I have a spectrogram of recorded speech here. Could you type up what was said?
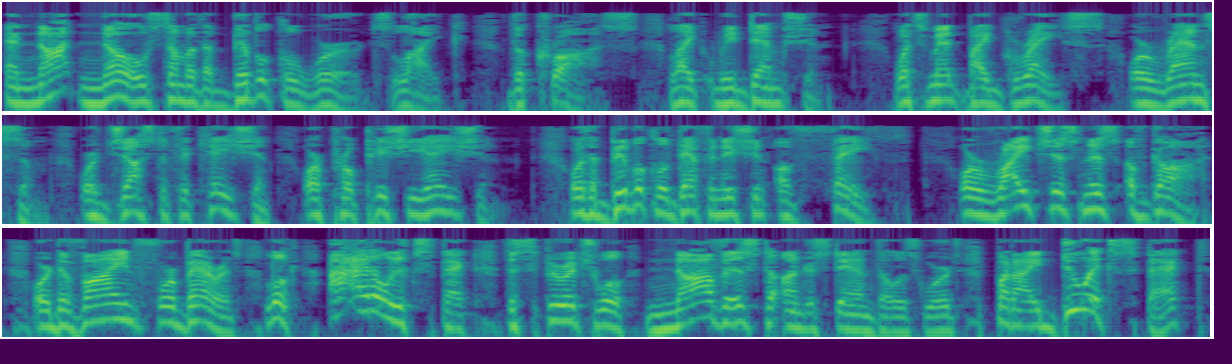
and not know some of the biblical words like the cross, like redemption, what's meant by grace or ransom or justification or propitiation or the biblical definition of faith or righteousness of God, or divine forbearance. Look, I don't expect the spiritual novice to understand those words, but I do expect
